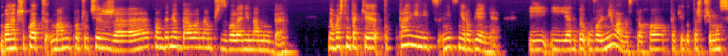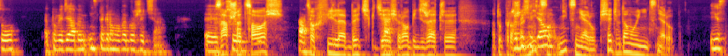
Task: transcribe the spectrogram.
Bo na przykład mam poczucie, że pandemia dała nam przyzwolenie na nudę. No właśnie takie totalnie nic, nic nie robienie. I, I jakby uwolniła nas trochę od takiego też przymusu, powiedziałabym, instagramowego życia. Y, Zawsze Czyli, coś, tak. co chwilę być gdzieś, tak. robić rzeczy. A tu proszę, nic, działo... nic nie rób. Siedź w domu i nic nie rób. Jest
